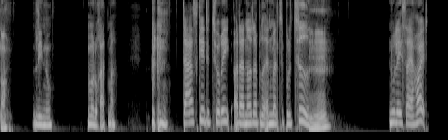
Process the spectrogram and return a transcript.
Nå. Lige nu. Må du rette mig. der er sket et teori, og der er noget, der er blevet anmeldt til politiet. Mm. Mm. Nu læser jeg højt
